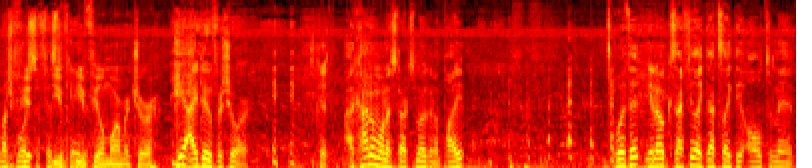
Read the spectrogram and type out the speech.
much more You, you, sophisticated. you feel more mature. yeah, I do for sure. It's good. I kind of want to start smoking a pipe. With it? You know, because I feel like that's like the ultimate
